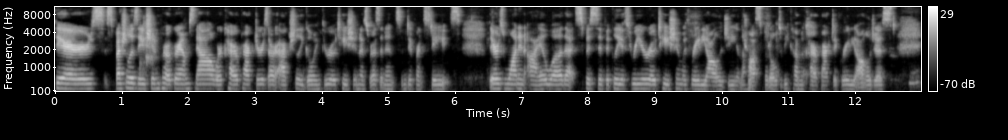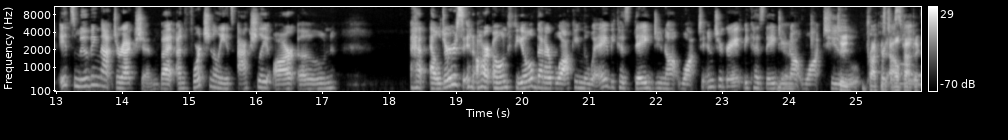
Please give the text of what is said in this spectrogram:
there's specialization programs now where chiropractors are actually going through rotation as residents in different states. There's one in Iowa that's specifically a three year rotation with radiology in the sure. hospital to become a chiropractic radiologist. It's moving that direction, but unfortunately, it's actually our own elders in our own field that are blocking the way because they do not want to integrate because they do yeah. not want to, to practice allopathic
